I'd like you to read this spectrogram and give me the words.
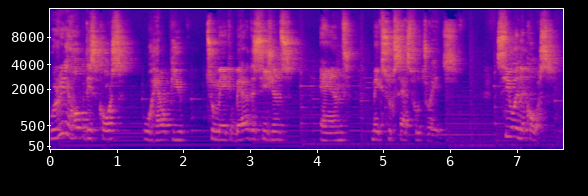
We really hope this course will help you to make better decisions and make successful trades. See you in the course.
